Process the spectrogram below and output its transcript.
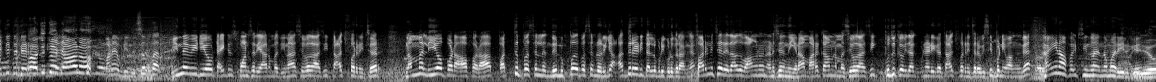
அஜித்தை காணும். படம் எப்படி இருந்துச்சு? சூப்பர். இந்த வீடியோ டைட்டில் ஸ்பான்சர் யாரும் பார்த்தீங்கன்னா சிவகாசி தாஜ் ஃபர்னிச்சர் நம்ம லியோ பட ஆஃபரா பத்து பர்சன்ட்லேருந்து முப்பது பர்சன்ட் வரைக்கும் அதிரடி தள்ளுபடி கொடுக்குறாங்க. ஃபர்னிச்சர் ஏதாவது வாங்கணும்னு நினச்சிருந்தீங்கன்னா மறக்காம நம்ம சிவகாசி புது கவிதாக்கு பின்னாடி இருக்கிற தாஜ் ஃபர்னிச்சரை விசிட் பண்ணி வாங்குங்க. ஹைனா ஃபைட் சீன்லாம் எந்த மாதிரி இருக்கு? ஐயோ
